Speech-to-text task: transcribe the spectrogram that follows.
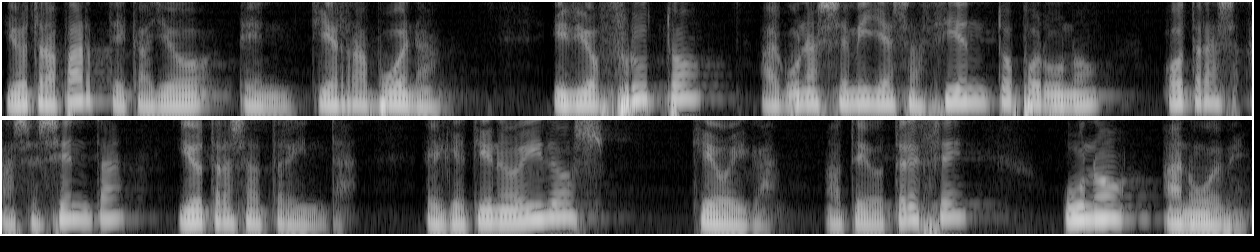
Y otra parte cayó en tierra buena y dio fruto, algunas semillas a ciento por uno, otras a sesenta y otras a treinta. El que tiene oídos, que oiga. Mateo 13, 1 a 9.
